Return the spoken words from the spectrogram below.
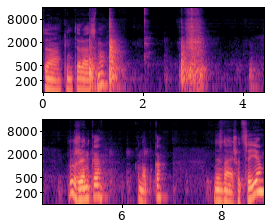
Так, інтересно. Пружинка, кнопка. Не знаю, що це є.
